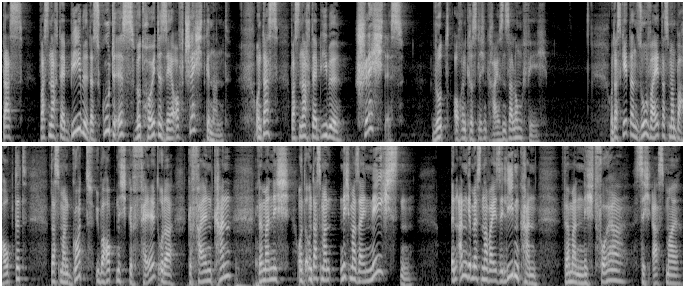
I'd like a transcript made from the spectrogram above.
dass was nach der Bibel das Gute ist, wird heute sehr oft schlecht genannt. Und das, was nach der Bibel schlecht ist, wird auch in christlichen Kreisen salonfähig. Und das geht dann so weit, dass man behauptet, dass man Gott überhaupt nicht gefällt oder gefallen kann, wenn man nicht, und, und dass man nicht mal seinen Nächsten in angemessener Weise lieben kann, wenn man nicht vorher sich erstmal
